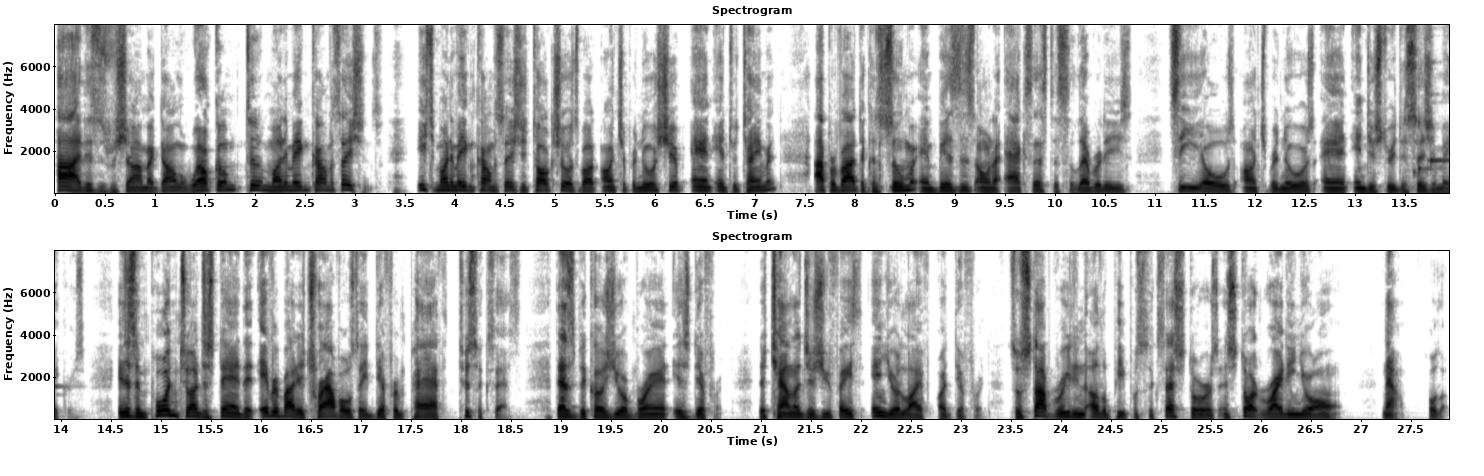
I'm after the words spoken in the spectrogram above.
Hi, this is Rushion McDonald. Welcome to Money Making Conversations. Each Money Making Conversation talk show is about entrepreneurship and entertainment. I provide the consumer and business owner access to celebrities, CEOs, entrepreneurs, and industry decision makers. It is important to understand that everybody travels a different path to success. That is because your brand is different. The challenges you face in your life are different. So stop reading other people's success stories and start writing your own. Now, hold up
